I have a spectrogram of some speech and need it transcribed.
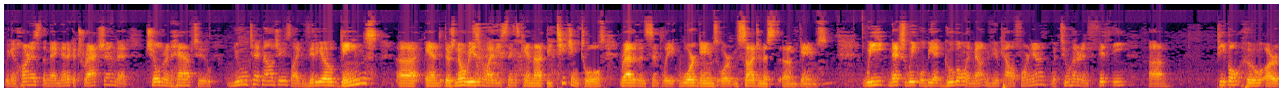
We can harness the magnetic attraction that children have to new technologies like video games. Uh, and there's no reason why these things cannot be teaching tools rather than simply war games or misogynist um, games. We next week will be at Google in Mountain View, California, with 250 um, people who are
